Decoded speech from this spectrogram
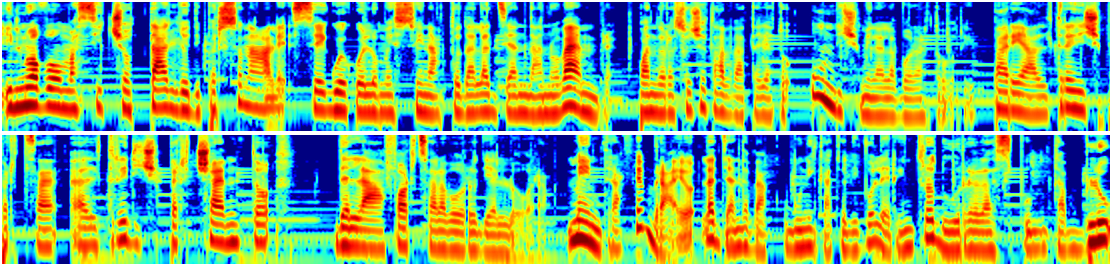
Il nuovo massiccio taglio di personale segue quello messo in atto dall'azienda a novembre, quando la società aveva tagliato 11.000 lavoratori, pari al 13%, al 13% della forza lavoro di allora, mentre a febbraio l'azienda aveva comunicato di voler introdurre la spunta blu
